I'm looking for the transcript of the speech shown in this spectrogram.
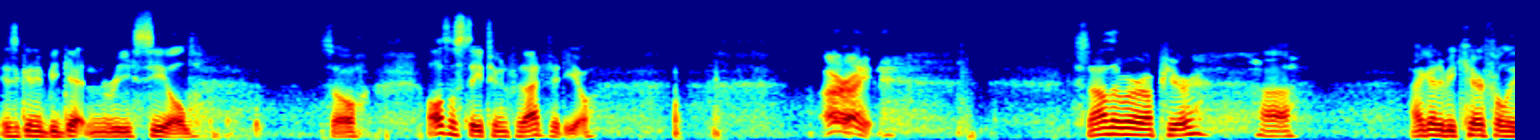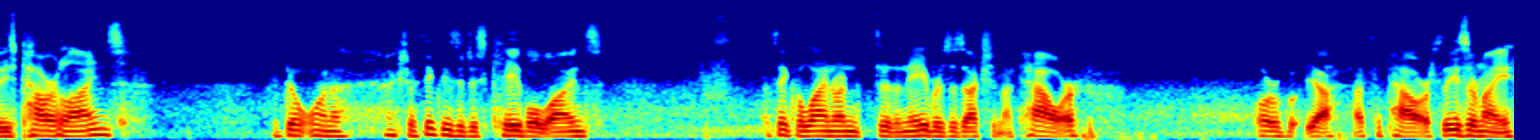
is going to be getting resealed. So also stay tuned for that video. All right. So now that we're up here, uh, I got to be careful of these power lines. I don't want to, actually, I think these are just cable lines. I think the line running through the neighbors is actually my power. Or, yeah, that's the power. So these are my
